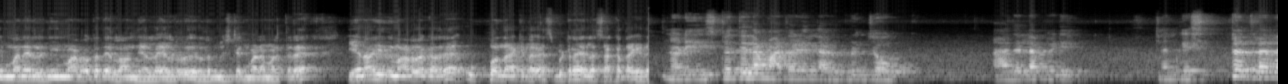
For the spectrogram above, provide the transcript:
ನಿಮ್ಮ ಮನೆಯಲ್ಲಿ ನೀನು ಮಾಡ್ಬೇಕಾದ್ರೆ ಎಲ್ಲ ಒಂದು ಎಲ್ಲ ಎಲ್ಲರೂ ಎಲ್ಲರೂ ಮಿಸ್ಟೇಕ್ ಮಾಡೇ ಮಾಡ್ತಾರೆ. ಏನೋ ಇದು ಮಾಡಬೇಕಾದ್ರೆ ಉಪ್ಪು ಒಂದು ಹಾಕಿಲ್ಲ ಬಿಟ್ರೆ ಎಲ್ಲ ಸಖತ್ತಾಗಿದೆ. ನೋಡಿ ಇಷ್ಟೊತ್ತೆಲ್ಲ ಮಾತಾಡಿದ ನಾವಿಬ್ರು ಜೋಕ್ ಅದೆಲ್ಲ ಬಿಡಿ. ನನಗೆ ಇಷ್ಟೊತ್ತಲ್ಲ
